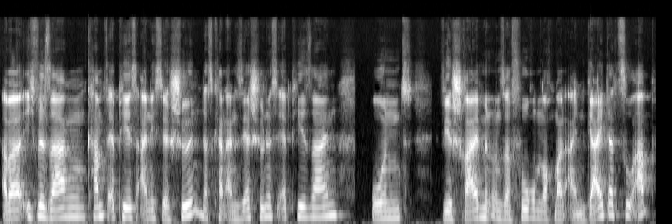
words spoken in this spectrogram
Aber ich will sagen, Kampf-RP ist eigentlich sehr schön. Das kann ein sehr schönes RP sein. Und wir schreiben in unser Forum nochmal einen Guide dazu ab.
